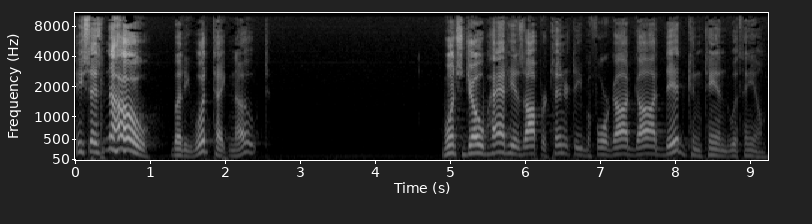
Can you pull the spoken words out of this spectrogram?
He says, No, but he would take note. Once Job had his opportunity before God, God did contend with him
